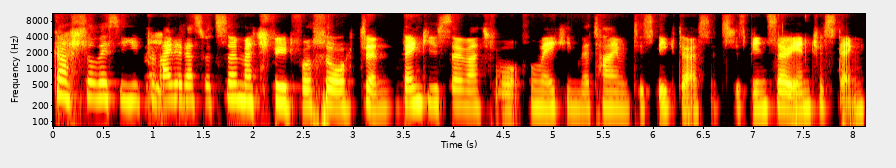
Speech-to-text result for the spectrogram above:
Gosh, Sylvester, you provided us with so much food for thought. And thank you so much for, for making the time to speak to us. It's just been so interesting.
